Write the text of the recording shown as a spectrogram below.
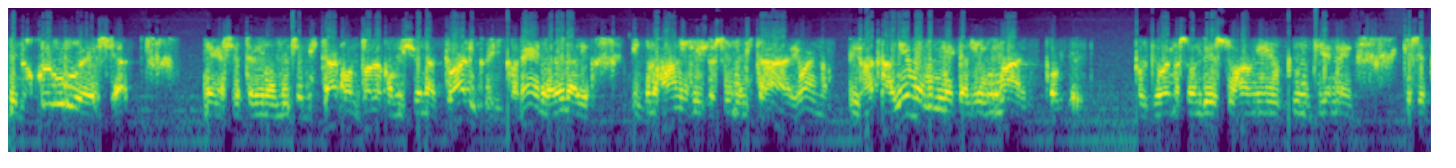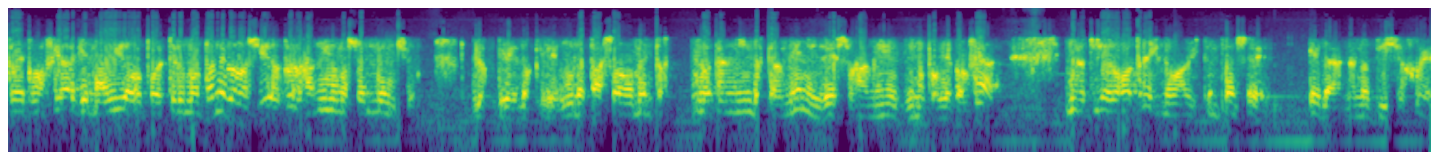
de los clubes, ya, ya tenido muy mucha amistad con toda la comisión actual y, con él, y con los años que yo soy amistad, y bueno, acá a mí me, me cayó muy mal, porque porque bueno, son de esos amigos que uno tiene, que se puede confiar que en la vida tener un montón de conocidos, pero los amigos no son muchos, los que, los que uno pasa momentos no tan lindos también y de esos amigos que uno podía confiar. Y uno tiene dos o tres, ¿no? ¿Visto? Entonces, la, la noticia fue,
